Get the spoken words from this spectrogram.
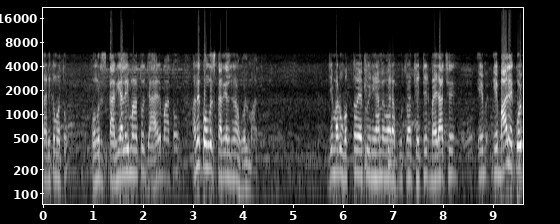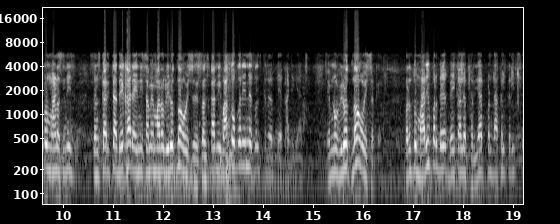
કાર્યક્રમ હતો. કોંગ્રેસ કાર્યાલયમાં હતો, જાહેરમાં હતો અને કોંગ્રેસ કાર્યાલયના હોલમાં હતો. જે મારું વક્તવ્ય આપ્યું, એની સામે મારા પુતળા ઠેર બાળ્યા છે. એ એ બાળે કોઈ પણ માણસની સંસ્કારિતા દેખાડે, એની સામે મારો વિરોધ ન હોઈ શકે. સંસ્કારની વાતો કરીને સંસ્કાર દેખાડી રહ્યા છે. એમનો વિરોધ ન હોઈ શકે. પરંતુ મારી ઉપર ગઈકાલે ફરિયાદ પણ દાખલ કરી છે.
